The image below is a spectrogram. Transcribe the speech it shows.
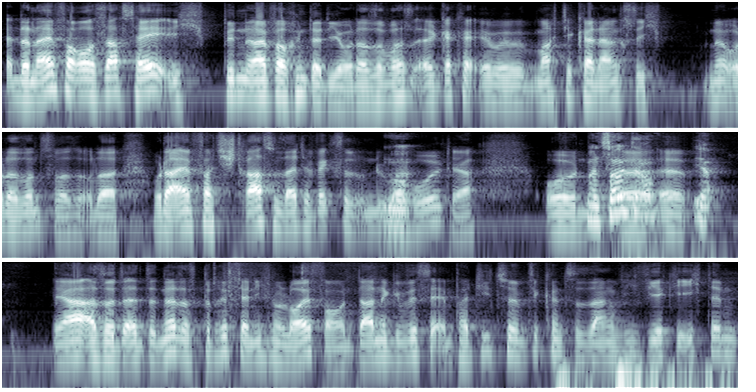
dann einfach auch sagst, hey, ich bin einfach hinter dir oder sowas, äh, kein, äh, mach dir keine Angst, ich ne, oder sonst was. Oder, oder einfach die Straßenseite wechselt und überholt, ja. Und, Man sollte auch, äh, ja. Ja, also das, ne, das betrifft ja nicht nur Läufer und da eine gewisse Empathie zu entwickeln, zu sagen, wie wirke ich denn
